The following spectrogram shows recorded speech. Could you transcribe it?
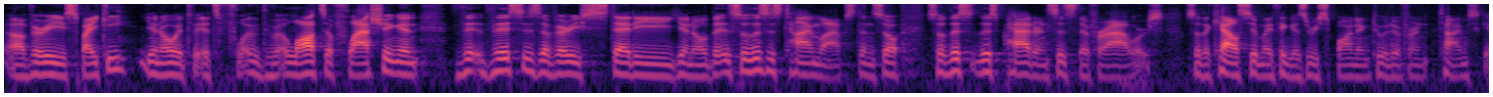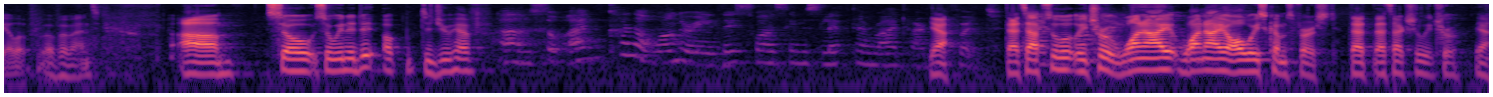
uh, very spiky. You know, it, it's lots of flashing, and th- this is a very steady. You know, th- so this is time lapsed, and so so this this pattern sits there for hours. So the calcium, I think, is responding to a different time scale of, of events. Um, so so in addition, oh, did you have? Uh, so I'm kind of wondering, this one seems left and right are Yeah, different. That's Like absolutely one true. One eye, one eye always comes first. That, that's actually true. Yeah.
